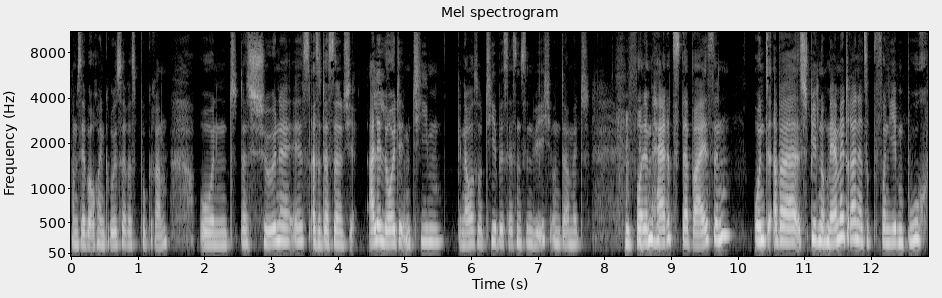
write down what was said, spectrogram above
haben sie aber auch ein größeres Programm und das Schöne ist, also dass da natürlich alle Leute im Team genauso tierbesessen sind wie ich und damit voll im Herz dabei sind. Und aber es spielt noch mehr mit rein. Also von jedem Buch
